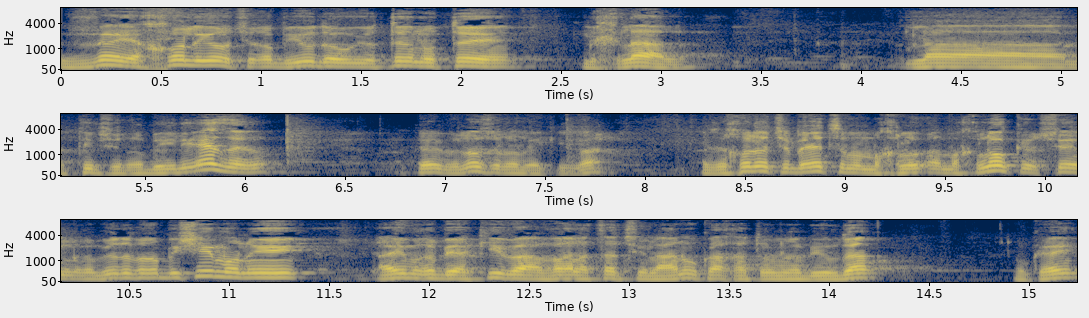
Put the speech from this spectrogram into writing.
ויכול להיות שרבי יהודה הוא יותר נוטה בכלל לנתיב של רבי אליעזר, אוקיי? ולא של רבי עקיבא, אז יכול להיות שבעצם המחלוק, המחלוקת של רבי יהודה ורבי שמעון היא האם רבי עקיבא עבר לצד שלנו, ככה טוען רבי יהודה, אוקיי?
